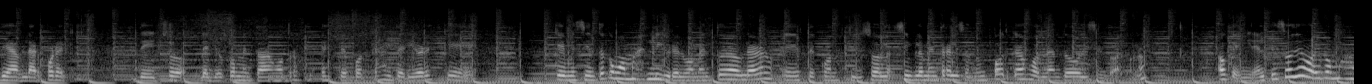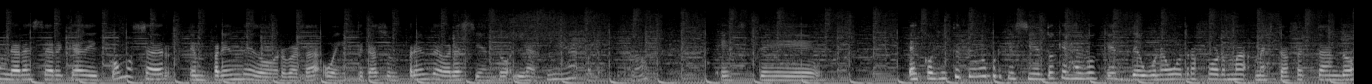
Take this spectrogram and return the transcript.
de, hablar por aquí. De hecho, ya yo comentaba en otros este, podcasts anteriores que, que me siento como más libre el momento de hablar este, cuando estoy simplemente realizando un podcast o hablando o diciendo algo, ¿no? Ok, mira, el episodio de hoy vamos a hablar acerca de cómo ser emprendedor, ¿verdad? O en este caso emprendedora siendo latina o latina, ¿no? Este, escogí este tema porque siento que es algo que de una u otra forma me está afectando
